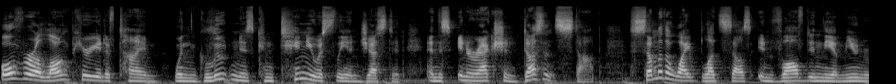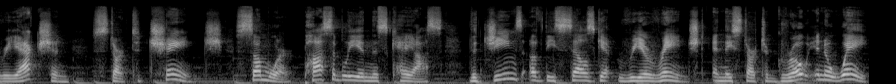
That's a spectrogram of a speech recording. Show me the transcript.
over a long period of time, when gluten is continuously ingested and this interaction doesn't stop, some of the white blood cells involved in the immune reaction start to change. Somewhere, possibly in this chaos, the genes of these cells get rearranged and they start to grow in a way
